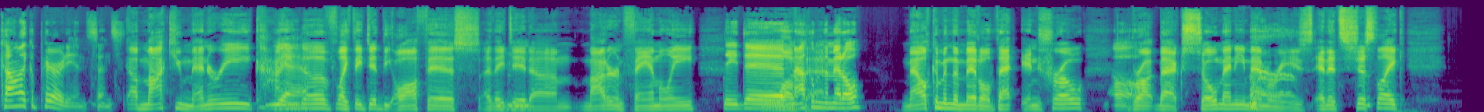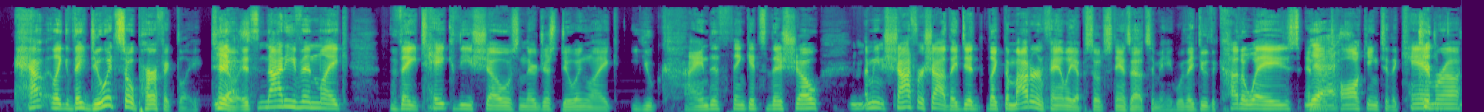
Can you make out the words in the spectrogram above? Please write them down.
kind of like a parody in a sense. a mockumentary kind Yeah. of like they did The Office, uh, they Mhm. did um Modern Family, They did Love Malcolm in the Middle. Malcolm in the Middle. That intro Oh, brought back so many memories and it's just like how like they do it so perfectly too Yes. it's not even like they take these shows and they're just doing like you kind of think it's this show Mhm. i mean shot for shot they did like the modern family episode stands out to me where they do the cutaways and they're talking to the camera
